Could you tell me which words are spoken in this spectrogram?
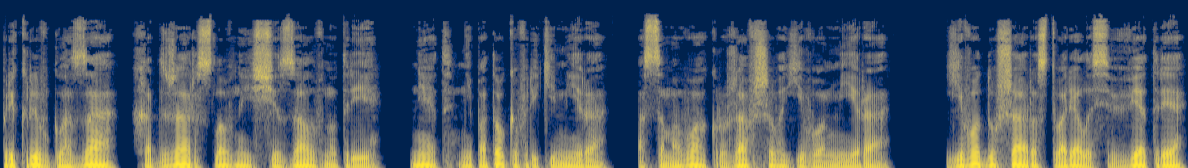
Прикрыв глаза, Хаджар словно исчезал внутри, нет, не потоков реки мира, а самого окружавшего его мира. Его душа растворялась в ветре,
